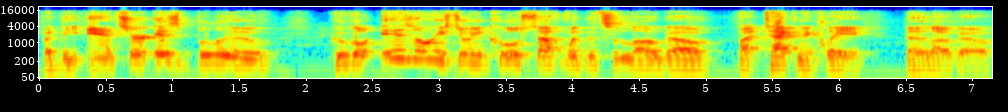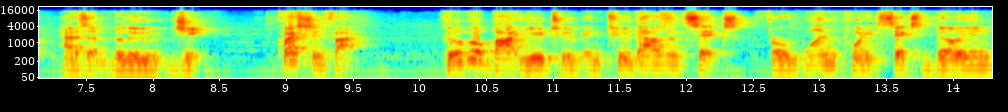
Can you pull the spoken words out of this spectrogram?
but the answer is blue. Google is always doing cool stuff with its logo, but technically the logo has a blue G. Question 5. Google bought YouTube in 2006 for $1.6 billion.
